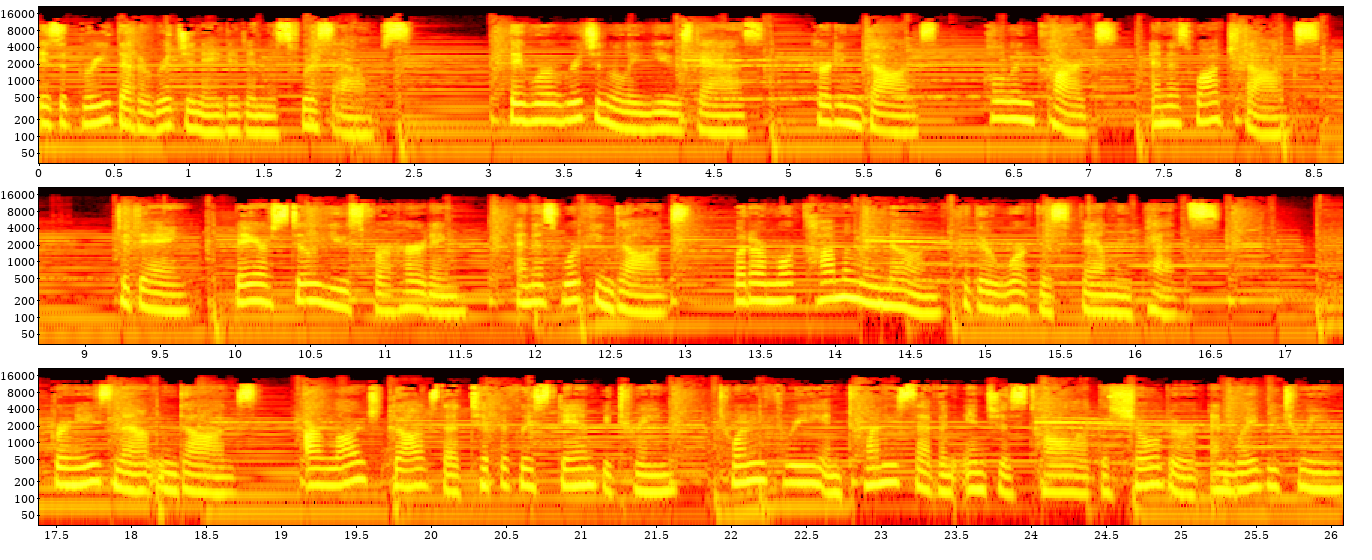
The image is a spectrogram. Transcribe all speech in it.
is a breed that originated in the Swiss Alps. They were originally used as herding dogs, pulling carts, and as watchdogs. Today, they are still used for herding, and as working dogs, but are more commonly known for their work as family pets. Bernese Mountain Dogs are large dogs that typically stand between 23 and 27 inches tall at the shoulder and weigh between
